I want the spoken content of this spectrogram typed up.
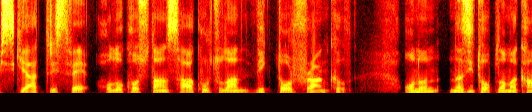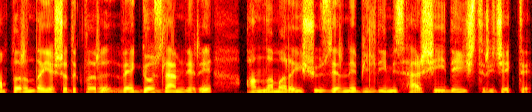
Psikiyatrist ve Holokost'tan sağ kurtulan Viktor Frankl. Onun Nazi toplama kamplarında yaşadıkları ve gözlemleri anlam arayışı üzerine bildiğimiz her şeyi değiştirecekti.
